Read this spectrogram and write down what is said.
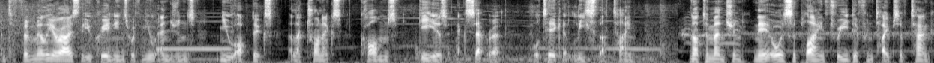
and to familiarise the Ukrainians with new engines, new optics, electronics, comms, gears, etc., will take at least that time. Not to mention, NATO is supplying three different types of tank.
